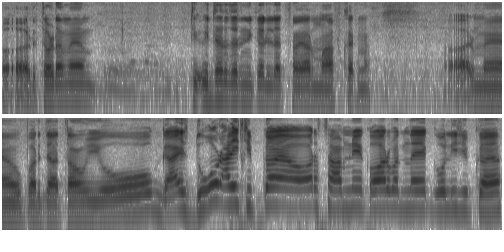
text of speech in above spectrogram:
और थोड़ा मैं इधर उधर निकल जाता हूँ यार, माफ़ करना। और मैं ऊपर जाता हूँ। यो गाइस दो डाली चिपकाया और सामने एक और बंदा, एक गोली चिपकाया।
